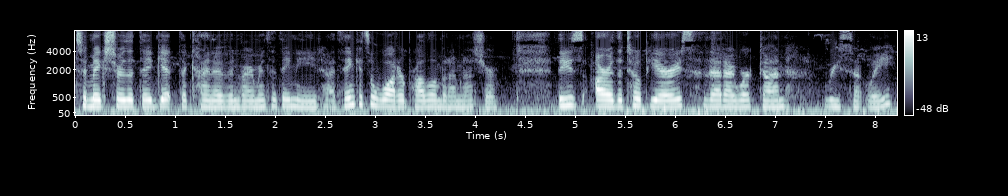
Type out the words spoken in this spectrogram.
to make sure that they get the kind of environment that they need. I think it's a water problem, but I'm not sure. These are the topiaries that I worked on recently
